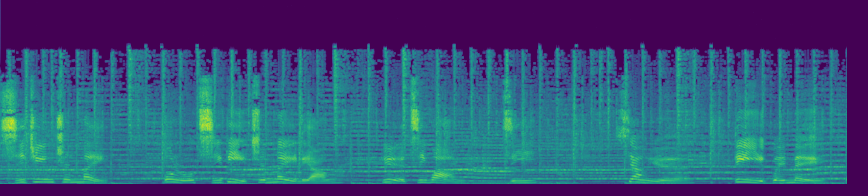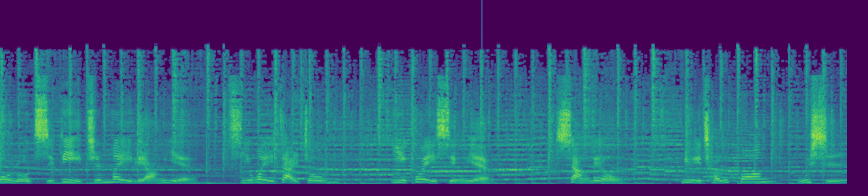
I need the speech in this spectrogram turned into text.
其君之妹。不如其地之昧良，月积旺，吉。象曰：地以归昧，不如其地之昧良也。其位在中，以贵行也。上六，女成筐，无实，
